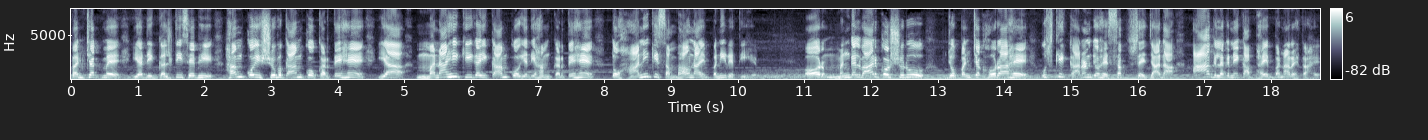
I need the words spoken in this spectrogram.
पंचक में यदि गलती से भी हम कोई शुभ काम को करते हैं या मनाही की गई काम को यदि हम करते हैं तो हानि की संभावनाएँ बनी रहती है। और मंगलवार को शुरू जो पंचक हो रहा है, उसके कारण जो है सबसे ज़्यादा आग लगने का भय बना रहता है।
